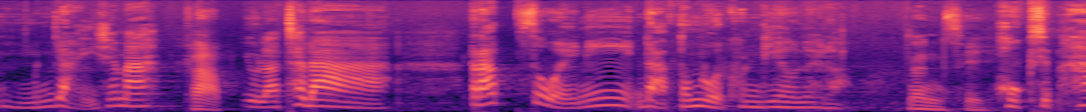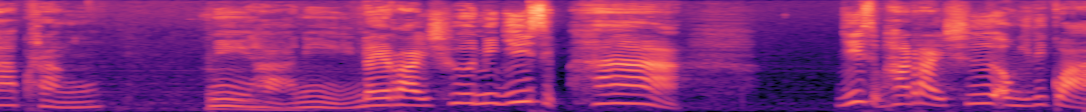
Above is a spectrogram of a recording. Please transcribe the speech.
อืมมันใหญ่ใช่ไหมครับ อยู่รัชดา รับสวยนี่ดาบตำรวจคนเดียวเลยเหรอ นั่นสิ 65 ครั้ง นี่ค่ะ นี่ ในรายชื่อนี่ 25 25 รายชื่อเอางี้ดีกว่า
